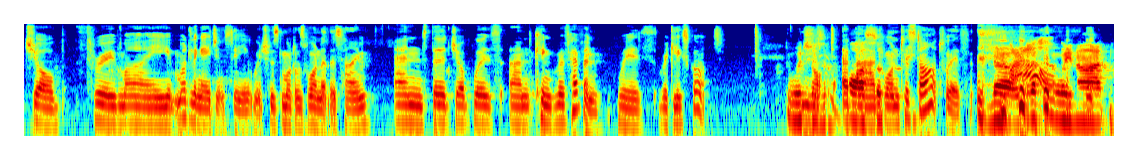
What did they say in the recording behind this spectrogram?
job through my modelling agency, which was Models One at the time. And the job was um, Kingdom of Heaven with Ridley Scott. Which Not is a awesome. bad one to start with. No, Wow. definitely not.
